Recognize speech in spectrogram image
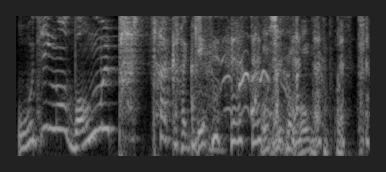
오징어 먹물 파스타 가게. 오시고 먹물 파스타.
